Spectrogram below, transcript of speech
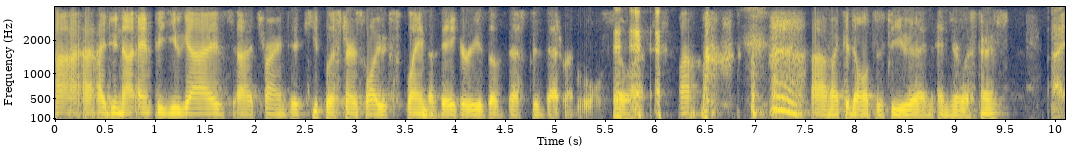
uh, I do not envy you guys uh, trying to keep listeners while you explain the vagaries of vested veteran rules. So, uh, um, uh, my condolences to you and, and your listeners. Uh,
